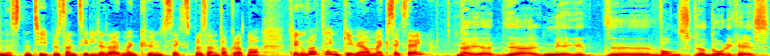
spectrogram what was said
nesten 10% tidligere i dag, men kun 6 akkurat nå. Trygve, hva tenker vi om XXL? Nei, Det er et meget uh, vanskelig og dårlig case.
